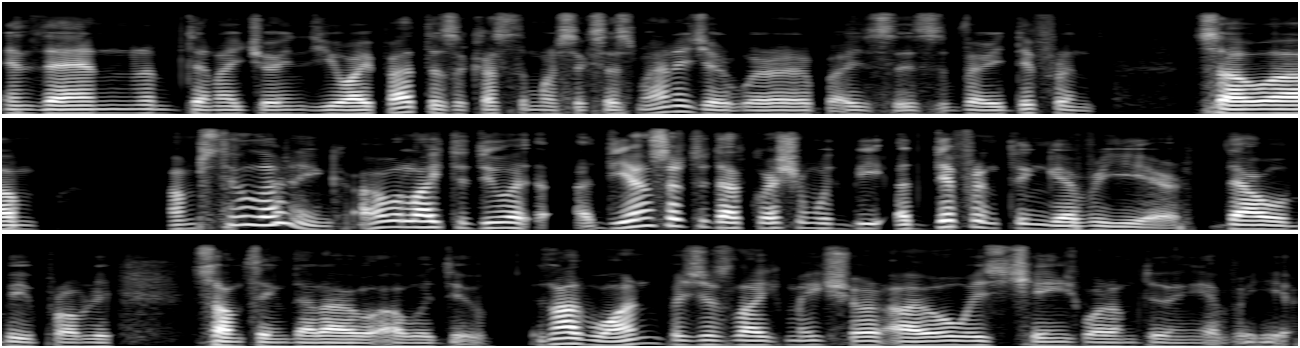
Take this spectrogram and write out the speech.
And then um, then I joined UiPath as a customer success manager, where it's, it's very different. So um, I'm still learning. I would like to do it. uh, The answer to that question would be a different thing every year. That would be probably something that I, I would do. It's not one, but just like make sure I always change what I'm doing every year.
